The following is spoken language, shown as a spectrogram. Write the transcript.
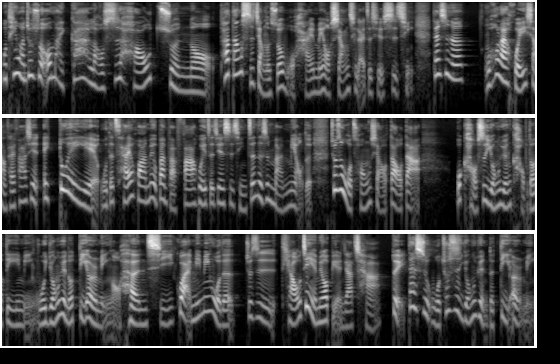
我听完就说：“Oh my god，老师好准哦！”他当时讲的时候，我还没有想起来这些事情，但是呢，我后来回想才发现，哎，对耶，我的才华没有办法发挥这件事情，真的是蛮妙的。就是我从小到大。我考试永远考不到第一名，我永远都第二名哦，很奇怪。明明我的就是条件也没有比人家差，对，但是我就是永远的第二名。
